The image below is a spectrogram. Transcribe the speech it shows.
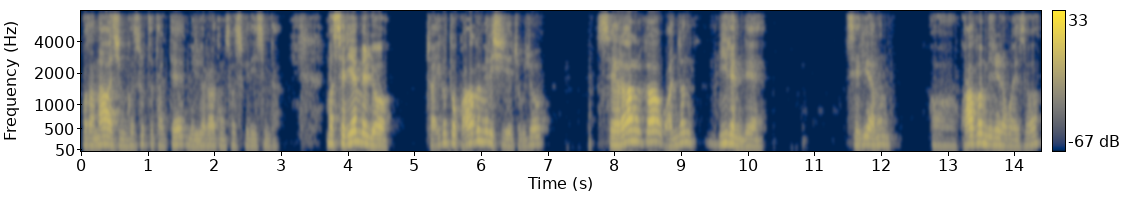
보다 나아진 것을 뜻할 때 멜료라 동사 쓰게 되어 있습니다. 뭐 세리에 멜료, 자 이것도 과거 미래 시제죠, 그죠? 세라가 완전 미래인데 세리아는 어, 과거 미래라고 해서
